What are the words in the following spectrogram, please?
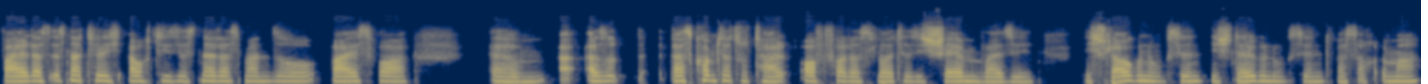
weil das ist natürlich auch dieses, ne, dass man so weiß, boah, ähm, also das kommt ja total oft vor, dass Leute sich schämen, weil sie nicht schlau genug sind, nicht schnell genug sind, was auch immer.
